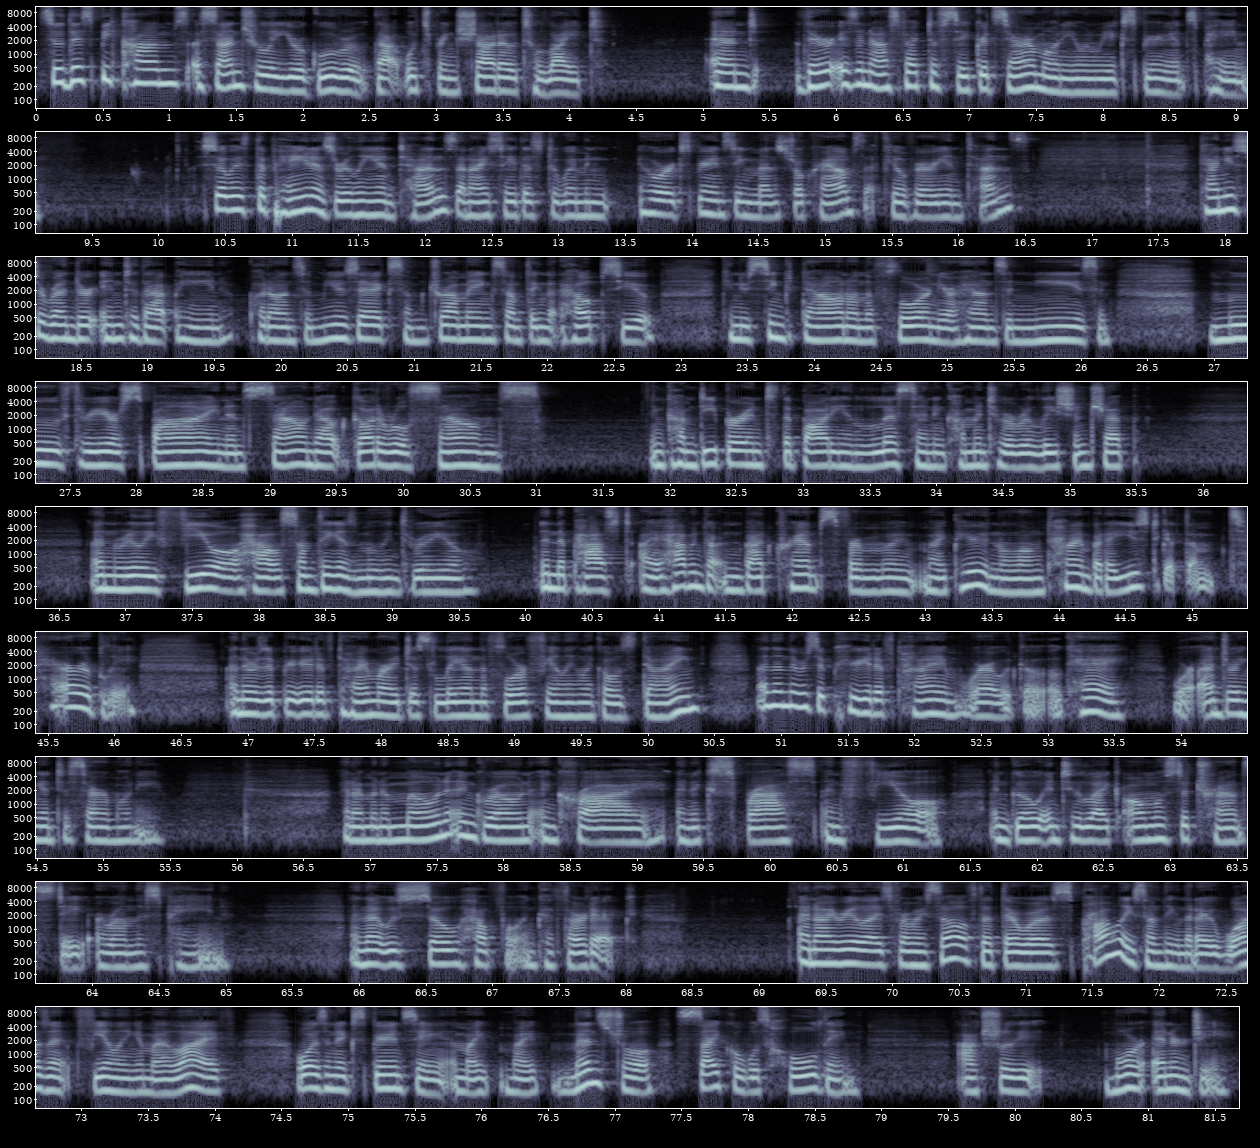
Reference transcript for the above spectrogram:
So this becomes essentially your guru, that which brings shadow to light. And there is an aspect of sacred ceremony when we experience pain. So, if the pain is really intense, and I say this to women who are experiencing menstrual cramps that feel very intense, can you surrender into that pain? Put on some music, some drumming, something that helps you. Can you sink down on the floor on your hands and knees and move through your spine and sound out guttural sounds? And come deeper into the body and listen and come into a relationship and really feel how something is moving through you. In the past, I haven't gotten bad cramps for my, my period in a long time, but I used to get them terribly. And there was a period of time where I just lay on the floor feeling like I was dying. And then there was a period of time where I would go, okay, we're entering into ceremony. And I'm going to moan and groan and cry and express and feel and go into like almost a trance state around this pain. And that was so helpful and cathartic. And I realized for myself that there was probably something that I wasn't feeling in my life, wasn't experiencing, and my, my menstrual cycle was holding actually more energy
